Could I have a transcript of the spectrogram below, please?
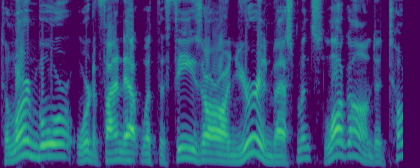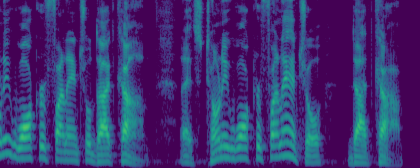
To learn more or to find out what the fees are on your investments, log on to TonyWalkerFinancial.com. That's TonyWalkerFinancial.com.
